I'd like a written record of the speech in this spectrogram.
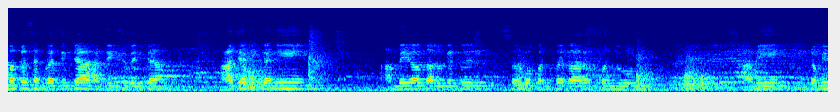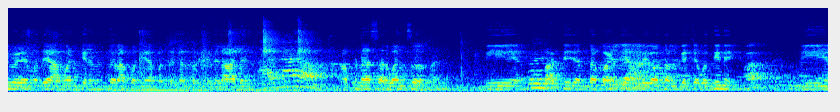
मकर संक्रांतीच्या हार्दिक शुभेच्छा. आज या ठिकाणी आंबेगाव तालुक्यातील सर्व पत्रकार बंधू आम्ही कमी वेळेमध्ये आव्हान केल्यानंतर आपण या पत्रकार परिषदेला आलं. आपणा सर्वांचं मी भारतीय जनता पार्टी आंबेगाव तालुक्याच्या वतीने मी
